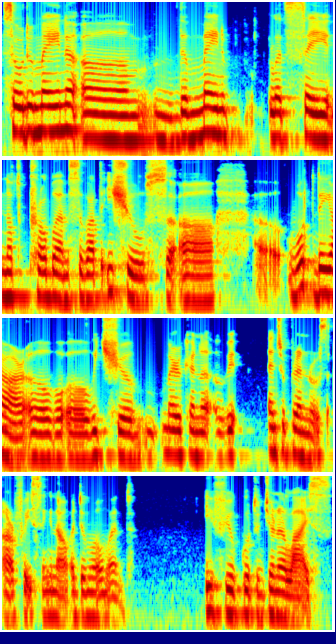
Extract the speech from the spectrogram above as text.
So the main um, the main let's say not problems but issues uh, uh, what they are, uh, uh, which Moroccan entrepreneurs are facing now at the moment. If you could generalize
